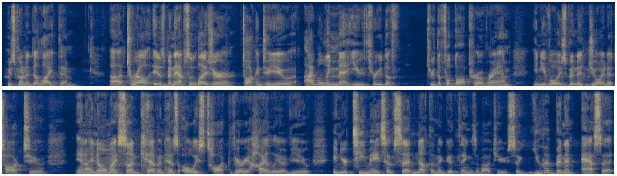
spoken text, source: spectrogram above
who's going to delight them. Uh, Terrell, it has been an absolute pleasure talking to you. I've only met you through the through the football program, and you've always been a joy to talk to. And I know my son Kevin has always talked very highly of you, and your teammates have said nothing but good things about you. So you have been an asset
